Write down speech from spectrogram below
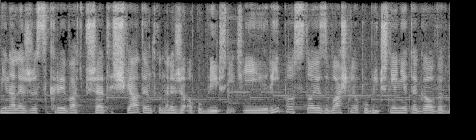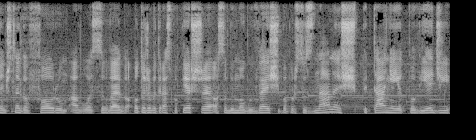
nie należy skrywać przed światem, tylko należy opublicznić. I Ripos to jest właśnie opublicznienie tego wewnętrznego forum AWS-owego, po to, żeby teraz po pierwsze osoby mogły wejść i po prostu znaleźć pytania i odpowiedzi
